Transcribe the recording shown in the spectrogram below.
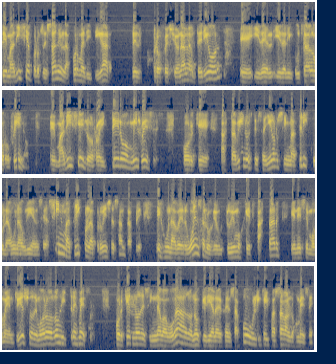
de malicia procesal en la forma de litigar, del profesional anterior eh, y, del, y del imputado Rufino. Malicia, y lo reitero mil veces, porque hasta vino este señor sin matrícula a una audiencia, sin matrícula en la provincia de Santa Fe. Es una vergüenza lo que tuvimos que pasar en ese momento, y eso demoró dos y tres meses porque él no designaba abogado, no quería la defensa pública y pasaban los meses.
